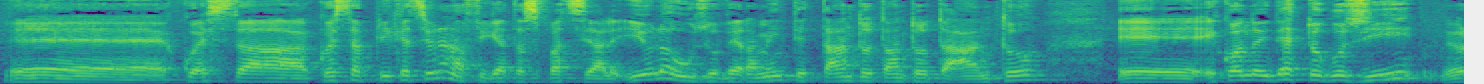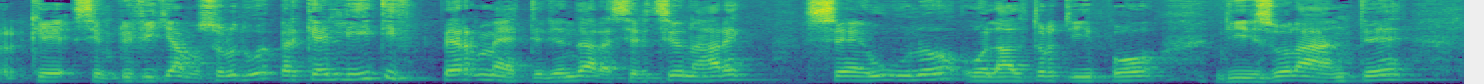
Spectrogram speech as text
Eh, questa, applicazione è una figata spaziale. Io la uso veramente tanto, tanto, tanto. E, e, quando hai detto così, che semplifichiamo solo due, perché lì ti permette di andare a selezionare se è uno o l'altro tipo di isolante.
